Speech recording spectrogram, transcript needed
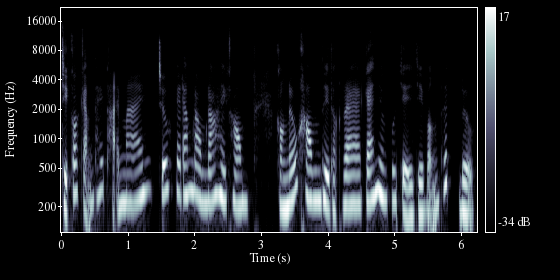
chị có cảm thấy thoải mái trước cái đám đông đó hay không? Còn nếu không thì thật ra cá nhân của chị chị vẫn thích được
